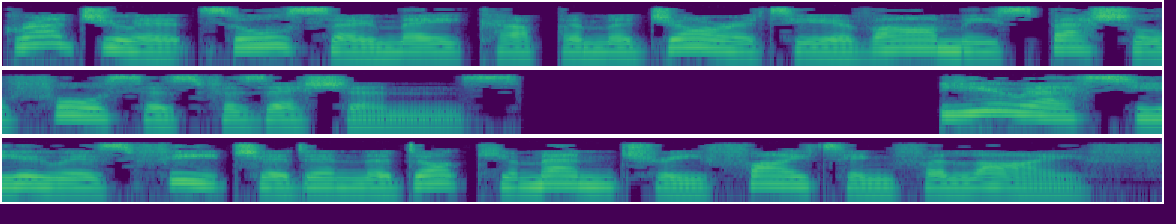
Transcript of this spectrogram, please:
Graduates also make up a majority of Army Special Forces physicians. USU is featured in the documentary Fighting for Life.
